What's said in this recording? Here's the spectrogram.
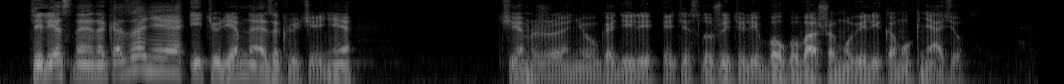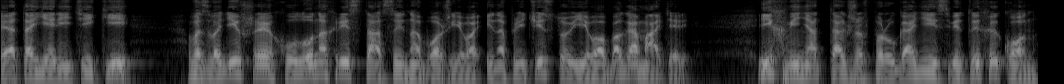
– телесное наказание и тюремное заключение. Чем же они угодили, эти служители Богу вашему великому князю? Это еретики – возводившие хулу на Христа, Сына Божьего, и на Пречистую Его Богоматерь. Их винят также в поругании святых икон.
